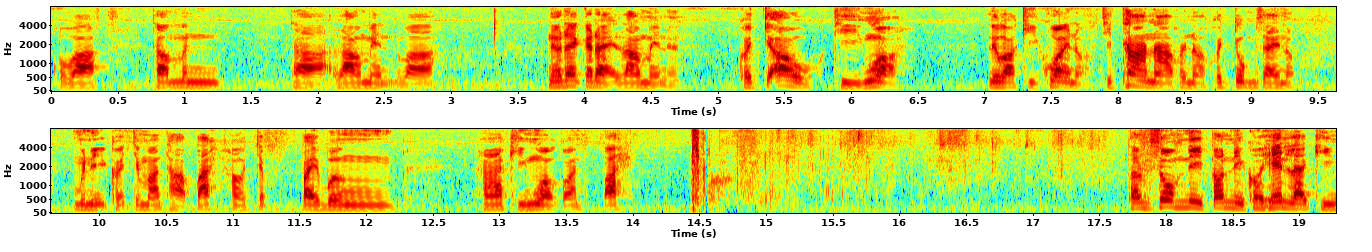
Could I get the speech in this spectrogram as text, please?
เพราะว่าถ้ามันถ้าลาวแม่นว่าแนวได้ก็ได้ลาวแม่นหั่นข่อยจะเอาขี่งัวหรือว่าขี่ควายเนาะสิท่านาข่อยเนาะข่อยจมใส่เนาะมื้อนี้ข่อยจะมาท่าไปเฮาจะไปเบิ่งหาขี่งัวก่อนไป ท่านผู้ชมนี่ตอนนี้เขาเห็นแล้วขิง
